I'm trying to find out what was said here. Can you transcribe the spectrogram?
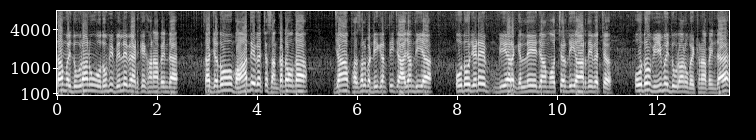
ਤਾਂ ਮਜ਼ਦੂਰਾਂ ਨੂੰ ਉਦੋਂ ਵੀ ਵਿਹਲੇ ਬੈਠ ਕੇ ਖਾਣਾ ਪੈਂਦਾ ਤਾਂ ਜਦੋਂ ਬਾਅਦ ਦੇ ਵਿੱਚ ਸੰਕਟ ਆਉਂਦਾ, ਜਾਂ ਫਸਲ ਵੱਡੀ ਗਿਣਤੀ 'ਚ ਆ ਜਾਂਦੀ ਆ, ਉਦੋਂ ਜਿਹੜੇ ਬੀਅਰ ਗੱਲੇ ਜਾਂ ਮੌਚਰ ਦੀ ਆੜ ਦੇ ਵਿੱਚ, ਉਦੋਂ ਵੀ ਮਜ਼ਦੂਰਾਂ ਨੂੰ ਬੈਠਣਾ ਪੈਂਦਾ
